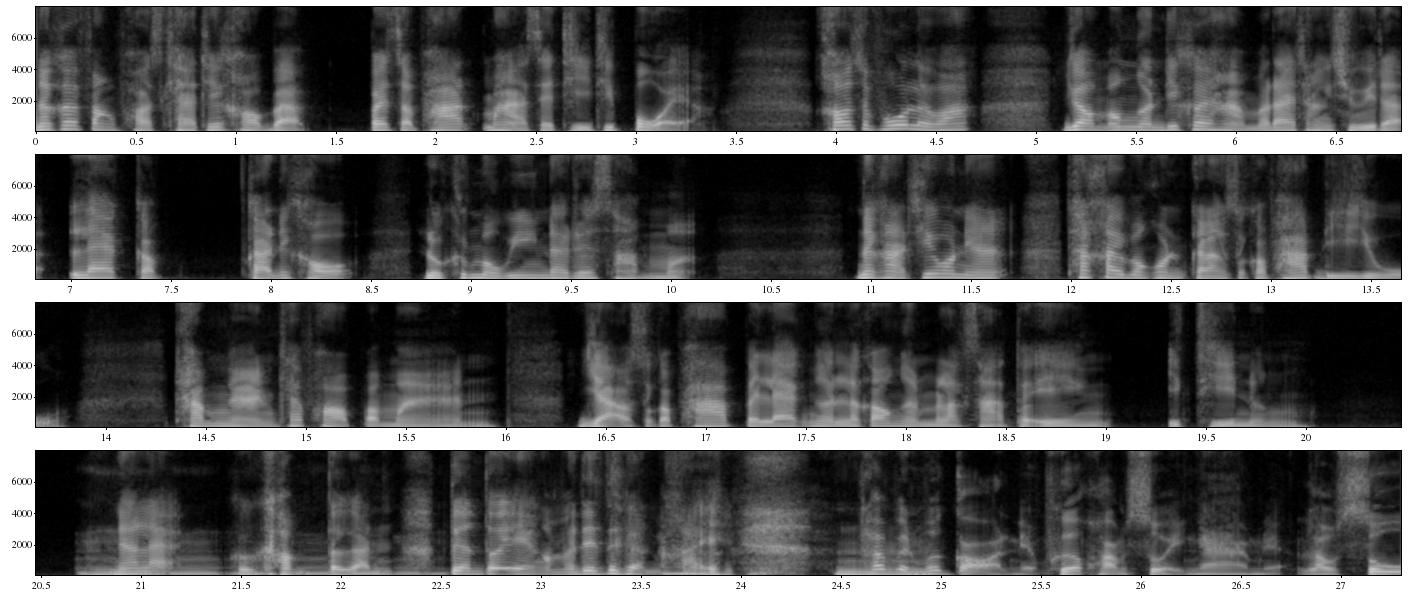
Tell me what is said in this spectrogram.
นัดเคยฟังพอดแคสต์ที่เขาแบบไปสัมภาษณ์มหาเศรษฐีที่ป่วยอะเขาจะพูดเลยว่า ยอมเอาเงินที่เคยหามาได้ทางชีวิตอะแลกกับการที่เขาลุกขึ้นมาวิ่งได้ด้วยซ้ำอะในขณะที่วันเนี้ยถ้าใครบางคนกำลังสุขภาพดีอยู่ทำงานแค่พอประมาณ อย่าเอาสุขภาพไปแลกเงินแล้วก็เอาเงินมารักษาตัวเองอีกทีหนึ่ง นี่แหละ คือคำเตือน เตือนตัวเองอะไม่ได้เตือนใคร ถ้าเป็นเมื่อก่อนเนี่ย เพื่อความสวยงามเนี่ย เราสู้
